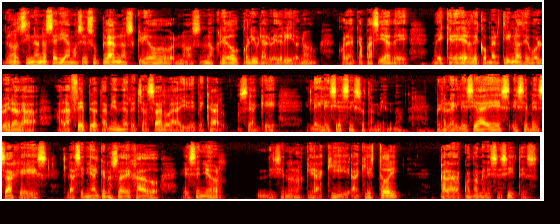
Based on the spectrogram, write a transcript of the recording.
¿no? Si no, no seríamos en su plan, nos creó, nos, nos creó con libre albedrío, ¿no? Con la capacidad de, de creer, de convertirnos, de volver a la, a la fe, pero también de rechazarla y de pecar. O sea que la iglesia es eso también, ¿no? Pero la iglesia es ese mensaje, es la señal que nos ha dejado el Señor diciéndonos que aquí, aquí estoy para cuando me necesites.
